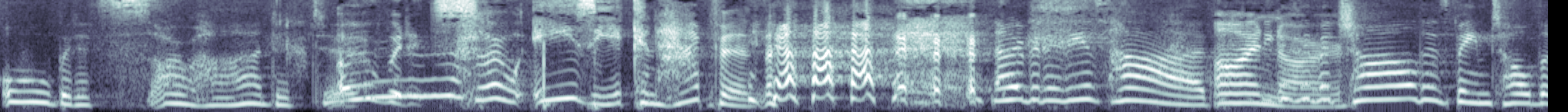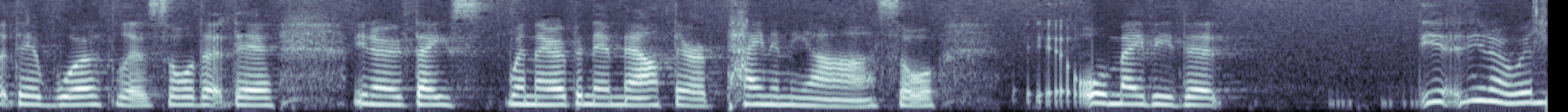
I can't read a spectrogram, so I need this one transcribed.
Oh, but it's so hard to do. oh but it's so easy it can happen no, but it is hard. I because know. if a child has been told that they're worthless, or that they're, you know, if they when they open their mouth they're a pain in the ass, or or maybe that, you you know, when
